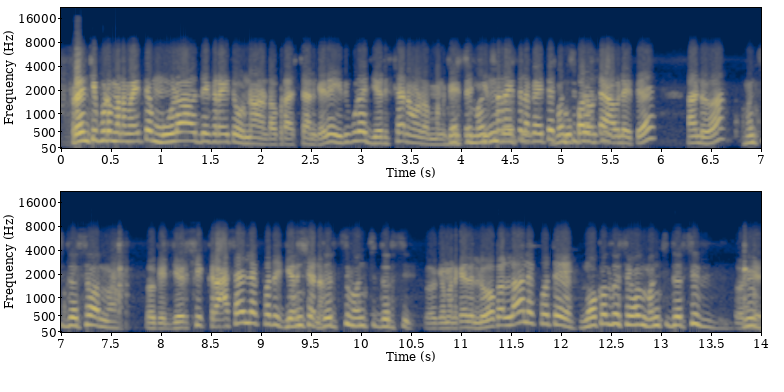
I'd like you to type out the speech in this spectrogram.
ఫ్రెండ్స్ ఇప్పుడు మనం అయితే మూడవ దగ్గర అయితే ఉన్నామంట ప్రస్తుతానికి అయితే ఇది కూడా జెర్సీ అనమాట మనకైతే. చిన్న రైతులకు అయితే సూపర్ ఉంటాయి. ఆవులు అయితే. అండ్ మంచి జెర్సీ అన్న ఓకే జెర్సీ క్రాస్ లేకపోతే జెర్సీ జెర్సీ మంచి జెర్సీ. ఓకే మనకైతే లోకల్లా లేకపోతే? లోకల్ మంచి జెర్సీ. ఓకే.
